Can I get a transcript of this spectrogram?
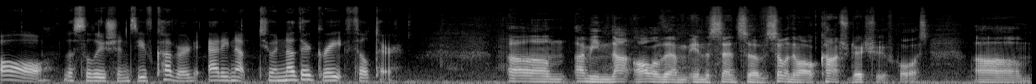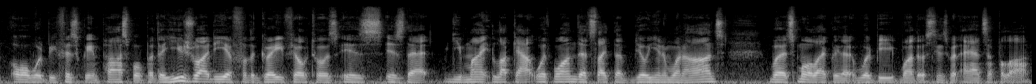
all the solutions you've covered, adding up to another great filter? Um, I mean, not all of them in the sense of some of them are contradictory, of course um, or would be physically impossible. But the usual idea for the great filters is is that you might luck out with one that's like the billion and one odds, but it's more likely that it would be one of those things that adds up a lot.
